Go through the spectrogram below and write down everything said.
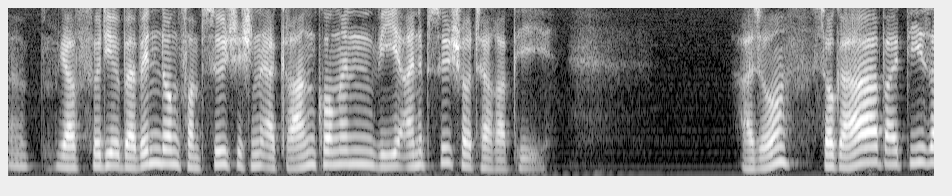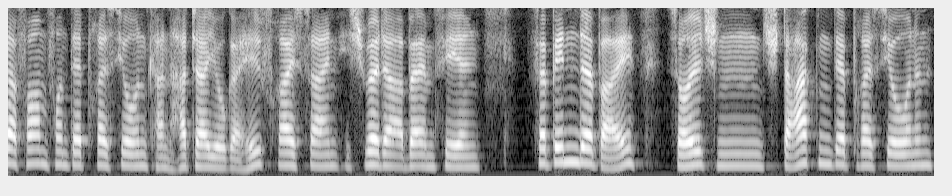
äh, ja, für die Überwindung von psychischen Erkrankungen wie eine Psychotherapie. Also sogar bei dieser Form von Depression kann Hatha Yoga hilfreich sein. Ich würde aber empfehlen, verbinde bei solchen starken Depressionen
